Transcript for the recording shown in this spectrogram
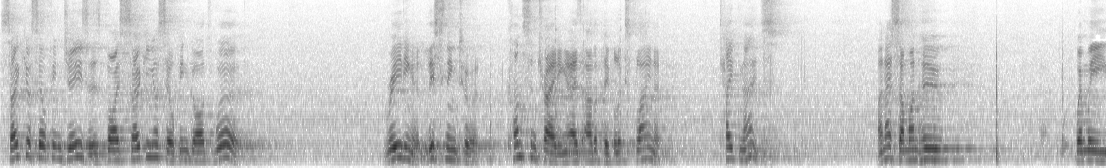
Soak yourself in Jesus by soaking yourself in God's word. Reading it, listening to it, concentrating as other people explain it. Take notes. I know someone who when we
